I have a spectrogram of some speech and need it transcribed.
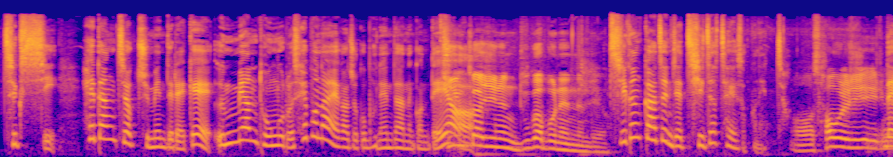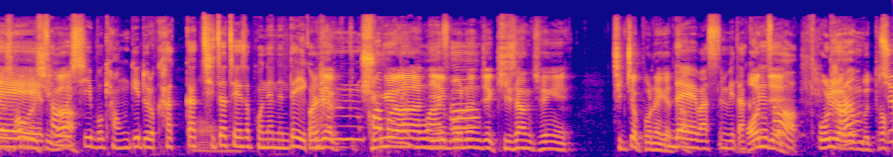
즉시 해당 지역 주민들에게 읍면동으로 세분화해가지고 보낸다는 건데요. 지금까지는 누가 보냈는데요? 지금까지 이제 지자체에서 보냈죠. 어, 서울시면 네, 서울시가. 서울시, 뭐 경기도 각각 지자체에서 보냈는데 이걸 한꺼번에 중요한 모아서 예보는 이제 기상청이 직접 보내겠다. 네 맞습니다. 언제? 그래서 올 다음 여름부터? 주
